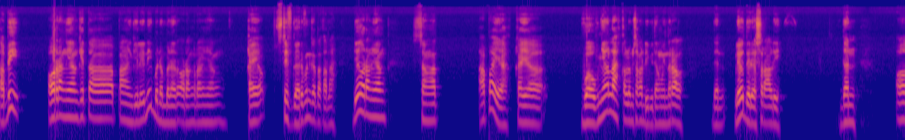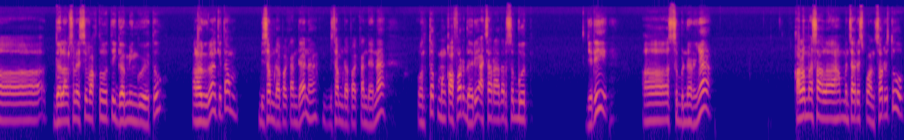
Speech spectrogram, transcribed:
Tapi orang yang kita panggil ini benar-benar orang-orang yang kayak Steve Garvin katakanlah. Dia orang yang sangat apa ya kayak wownya lah kalau misalkan di bidang mineral. Dan beliau dari Australia. Dan uh, dalam selisih waktu tiga minggu itu alhamdulillah kita bisa mendapatkan dana bisa mendapatkan dana untuk mengcover dari acara tersebut jadi uh, sebenarnya kalau masalah mencari sponsor itu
